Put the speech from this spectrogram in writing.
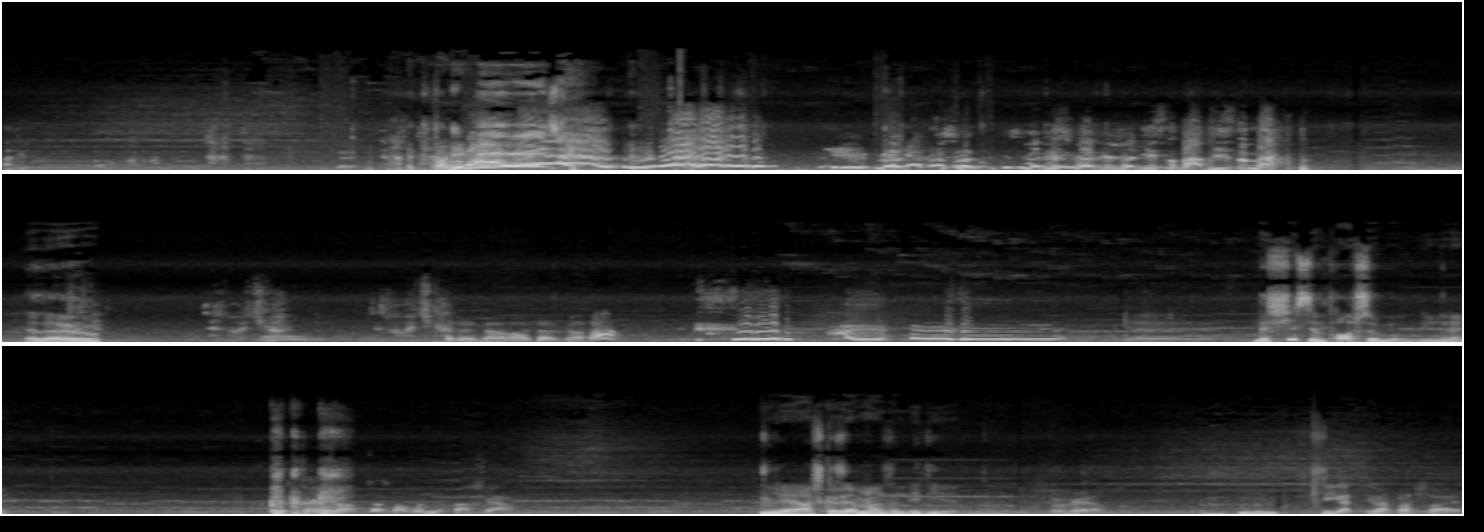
I can... Fucking bitch! Run, this one, this one, this one, this one. Use the map. Use the map. Hello? Just where'd you go? Just where'd you I don't know. I don't know. Ah! Yeah, yeah, yeah. This shit's impossible, you know? Clear it up. That's not winning the first round. Yeah, that's because everyone's an idiot. man. For real. Do you guys see my flashlight?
